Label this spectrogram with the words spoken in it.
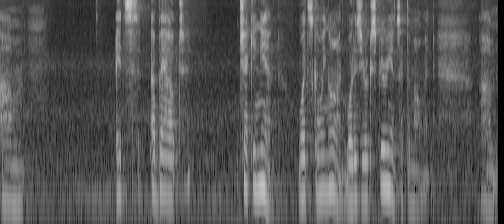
Um, it's about checking in. What's going on? What is your experience at the moment? Um,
